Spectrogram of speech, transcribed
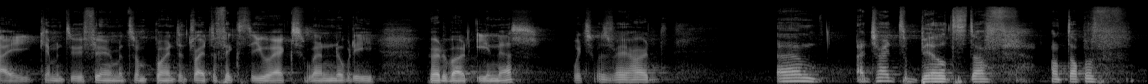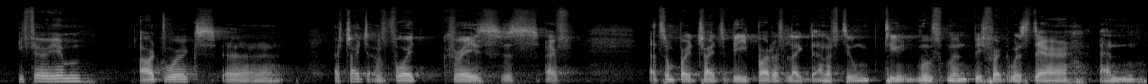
I came into Ethereum at some point and tried to fix the UX when nobody heard about ENS, which was very hard. Um, I tried to build stuff on top of Ethereum, artworks. Uh, I tried to avoid crazes. I've at some point tried to be part of like the NFT movement before it was there, and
